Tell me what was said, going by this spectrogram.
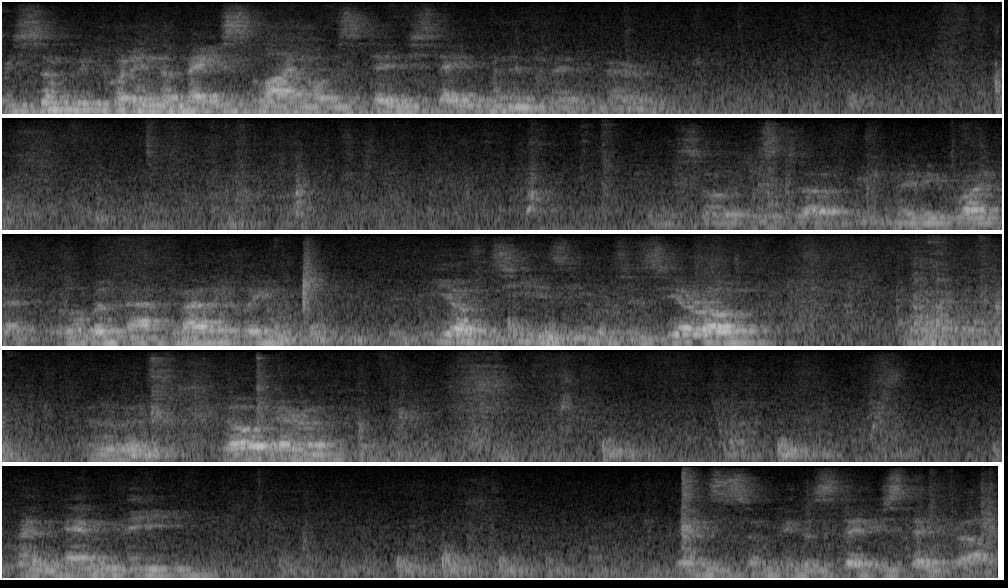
we simply put in the baseline or the steady state manipulated variable. So just, uh, maybe write that a little bit mathematically. If E of t is equal to zero, in other words, no error, then mv is simply the steady state value.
